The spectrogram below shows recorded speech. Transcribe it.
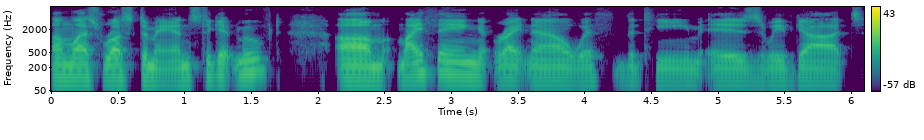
unless Russ demands to get moved. Um, my thing right now with the team is we've got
